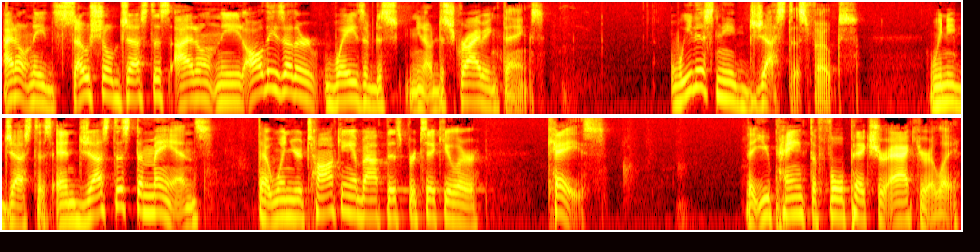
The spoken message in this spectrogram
I don't need social justice. I don't need all these other ways of, dis, you know, describing things. We just need justice, folks. We need justice. And justice demands that when you're talking about this particular case, that you paint the full picture accurately.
